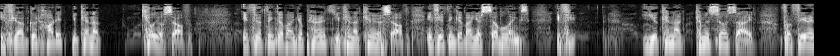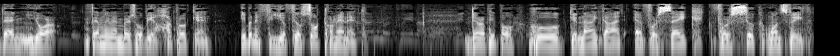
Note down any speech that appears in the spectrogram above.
If you are good hearted, you cannot kill yourself. If you think about your parents, you cannot kill yourself. If you think about your siblings, if you, you cannot commit suicide for fear that your family members will be heartbroken, even if you feel so tormented there are people who deny God and forsake, forsook one's faith.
